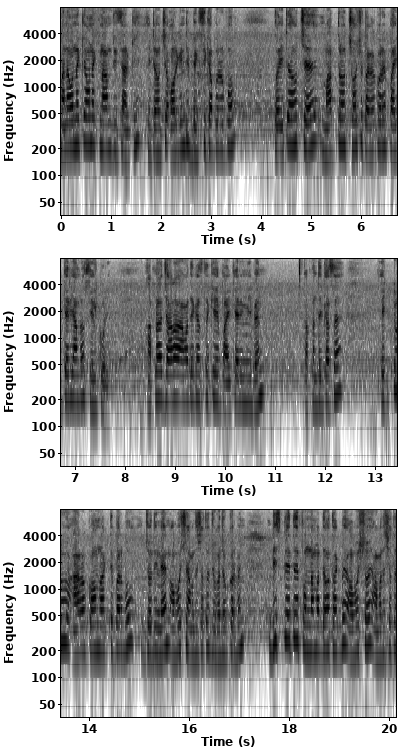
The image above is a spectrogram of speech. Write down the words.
মানে অনেকে অনেক নাম দিছে আর কি। এটা হচ্ছে অর্গেন্ডি বেক্সি কাপড়ের উপর। তো এটা হচ্ছে মাত্র ছশো টাকা করে পাইকারি আমরা সেল করি। আপনারা যারা আমাদের কাছ থেকে পাইকারি নেবেন, আপনাদের কাছে একটু আরও কম রাখতে পারব। যদি নেন, অবশ্যই আমাদের সাথে যোগাযোগ করবেন। ডিসপ্লেতে ফোন নাম্বার দেওয়া থাকবে। অবশ্যই আমাদের সাথে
